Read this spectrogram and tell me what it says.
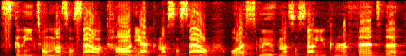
skeletal muscle cell, a cardiac muscle cell, or a smooth muscle cell, you can refer to the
